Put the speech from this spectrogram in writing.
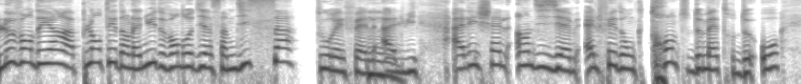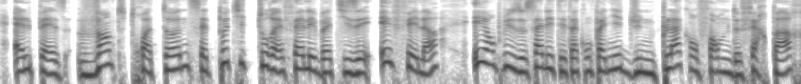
Le Vendéen a planté dans la nuit de vendredi à samedi sa tour Eiffel Mmh. à lui. À l'échelle 1 dixième, elle fait donc 32 mètres de haut. Elle pèse 23 tonnes. Cette petite tour Eiffel est baptisée Eiffela. Et en plus de ça, elle était accompagnée d'une plaque en forme de faire-part.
